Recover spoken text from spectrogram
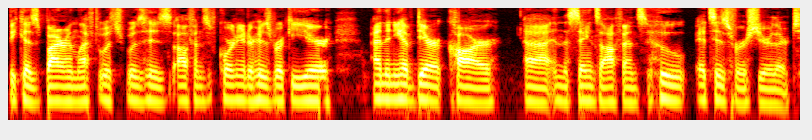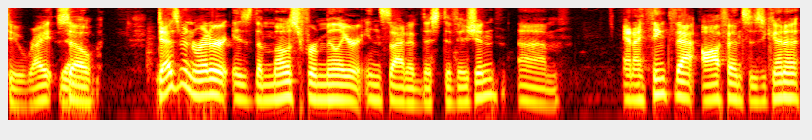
because Byron Leftwich was his offensive coordinator his rookie year, and then you have Derek Carr uh, in the Saints offense, who it's his first year there too, right? Yeah. So Desmond Ridder is the most familiar inside of this division. Um, and I think that offense is gonna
